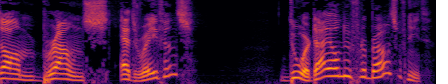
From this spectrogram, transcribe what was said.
Dan Browns at Ravens. Doe die al nu voor de Browns of niet?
